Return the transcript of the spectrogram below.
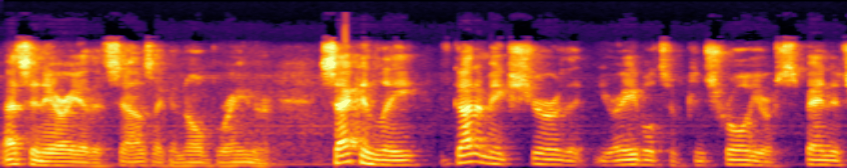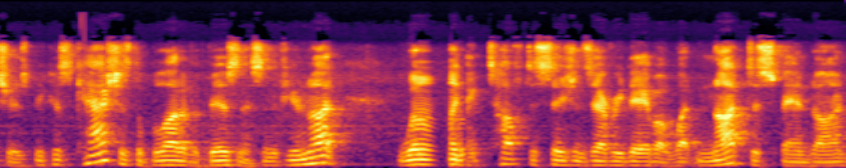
That's an area that sounds like a no brainer. Secondly, you've got to make sure that you're able to control your expenditures because cash is the blood of a business. And if you're not willing to make tough decisions every day about what not to spend on,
